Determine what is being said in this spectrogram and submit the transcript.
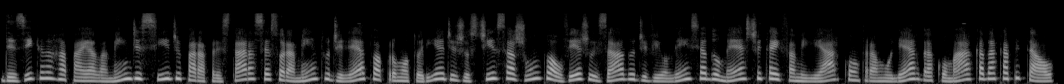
Designa Rafaela Mendes Cid para prestar assessoramento direto à Promotoria de Justiça junto ao V-Juizado de Violência Doméstica e Familiar contra a Mulher da Comarca da Capital,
